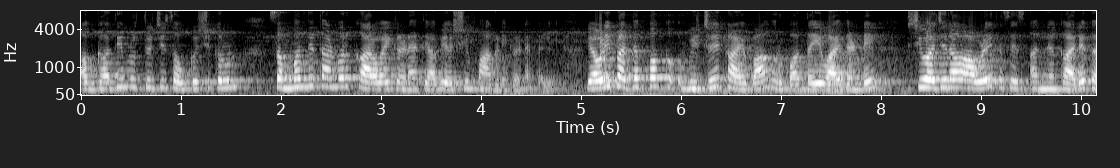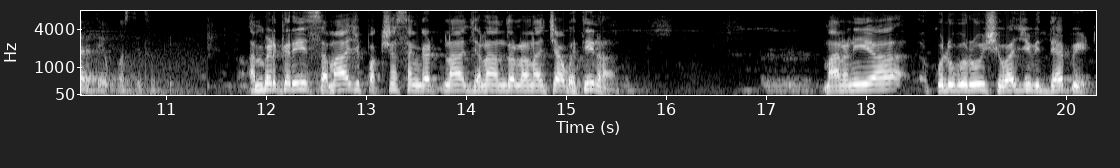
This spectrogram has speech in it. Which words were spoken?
अपघाती मृत्यूची चौकशी करून संबंधितांवर कारवाई करण्यात यावी अशी मागणी करण्यात आली. यावेळी प्राध्यापक विजय काळेबाग रुपाताई वायदंडे शिवाजीराव आवळे तसेच अन्य कार्यकर्ते उपस्थित होते. आंबेडकरी समाज पक्ष संघटना जनआंदोलनाच्या वतीनं माननीय कुलगुरू शिवाजी विद्यापीठ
